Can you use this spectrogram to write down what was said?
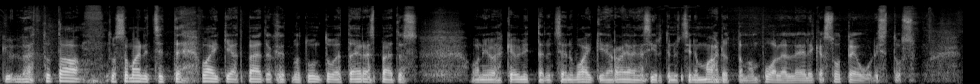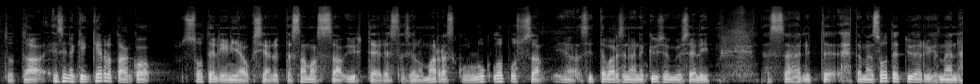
Kyllä, tota, tuossa mainitsitte vaikeat päätökset, mutta tuntuu, että eräs päätös on jo ehkä ylittänyt sen vaikean rajan ja siirtynyt sinne mahdottoman puolelle, eli sote-uudistus. Tota, ensinnäkin kerrotaanko sote-linjauksia nyt tässä samassa yhteydessä on marraskuun lopussa. Ja sitten varsinainen kysymys, eli tässä nyt tämän sote-työryhmän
